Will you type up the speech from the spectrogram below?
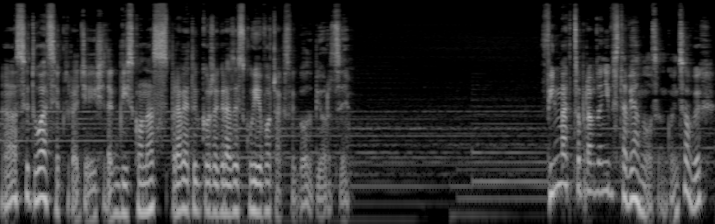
a sytuacja, która dzieje się tak blisko nas, sprawia tylko, że gra zyskuje w oczach swego odbiorcy. W filmach co prawda nie wystawiamy ocen końcowych,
